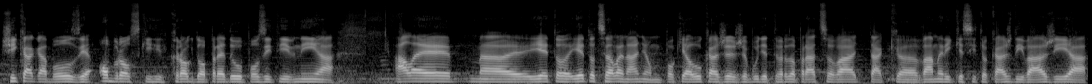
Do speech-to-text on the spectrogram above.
Chicago Bulls je obrovský krok dopredu, pozitívny a ale je to, je to celé na ňom. Pokiaľ ukáže, že bude tvrdo pracovať, tak v Amerike si to každý váži a,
